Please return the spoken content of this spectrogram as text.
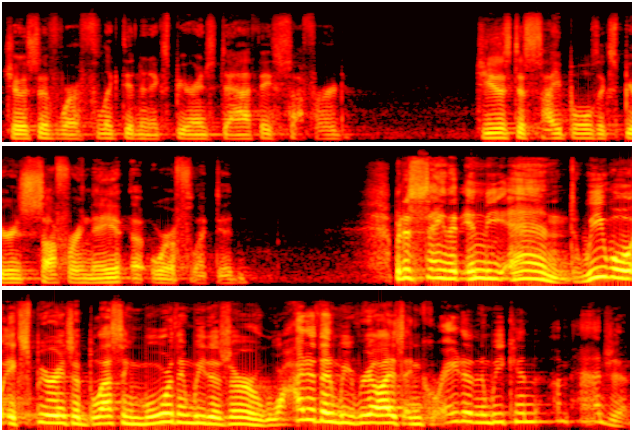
Joseph were afflicted and experienced death, they suffered. Jesus' disciples experienced suffering, they uh, were afflicted. But it's saying that in the end, we will experience a blessing more than we deserve, wider than we realize, and greater than we can imagine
